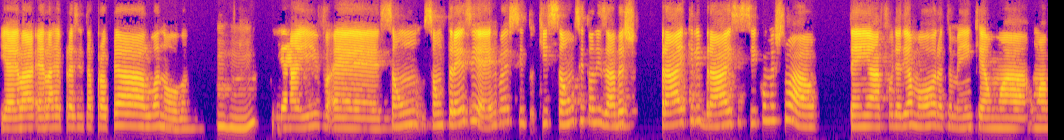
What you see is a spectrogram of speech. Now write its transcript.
E aí ela, ela representa a própria lua nova. Uhum. E aí é, são, são 13 ervas que são sintonizadas para equilibrar esse ciclo menstrual. Tem a folha de amora também, que é uma, uma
